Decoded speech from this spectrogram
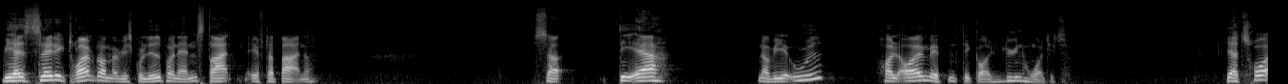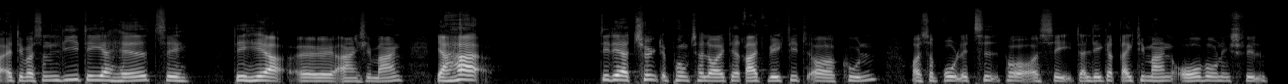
Vi havde slet ikke drømt om, at vi skulle lede på en anden strand efter barnet. Så det er, når vi er ude, hold øje med dem, det går lynhurtigt. Jeg tror, at det var sådan lige det, jeg havde til det her øh, arrangement. Jeg har det der tyngdepunkt, halløj, det er ret vigtigt at kunne, og så bruge lidt tid på at se. Der ligger rigtig mange overvågningsfilm.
